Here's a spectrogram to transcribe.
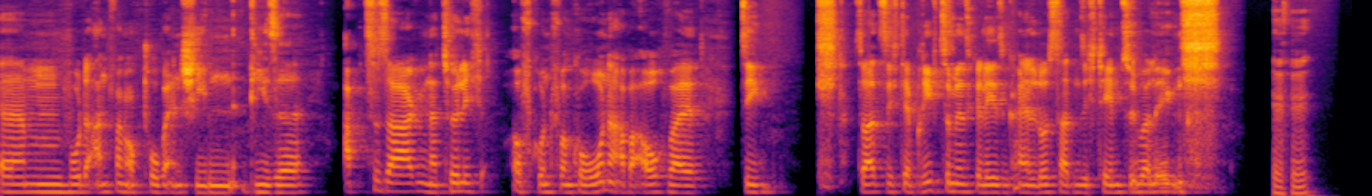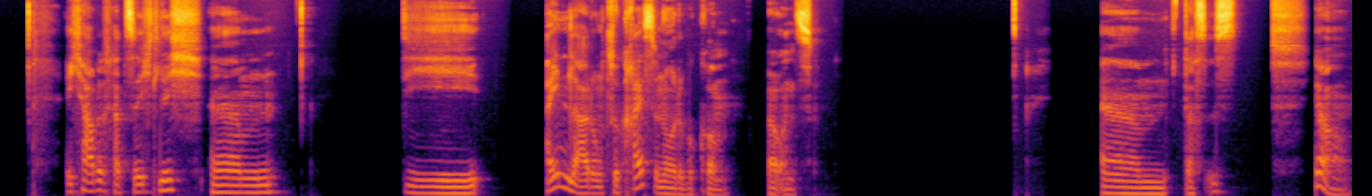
ähm, wurde Anfang Oktober entschieden, diese abzusagen. Natürlich aufgrund von Corona, aber auch, weil sie, so hat sich der Brief zumindest gelesen, keine Lust hatten, sich Themen zu überlegen. Mhm. Ich habe tatsächlich ähm, die Einladung zur Kreissynode bekommen bei uns. Ähm, das ist, ja.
